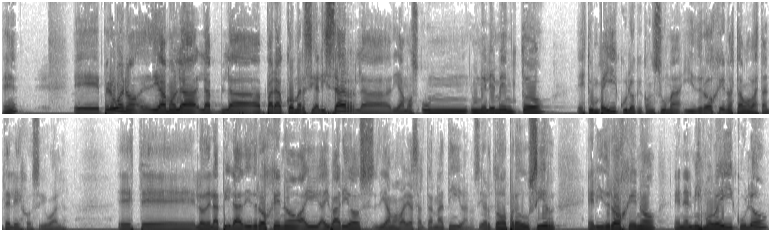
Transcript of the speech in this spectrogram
¿eh? Eh, pero bueno, eh, digamos, la, para comercializar digamos, un, un elemento, este, un vehículo que consuma hidrógeno, estamos bastante lejos igual. Este, lo de la pila de hidrógeno, hay, hay varios, digamos, varias alternativas, ¿no es cierto? O producir el hidrógeno en el mismo vehículo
